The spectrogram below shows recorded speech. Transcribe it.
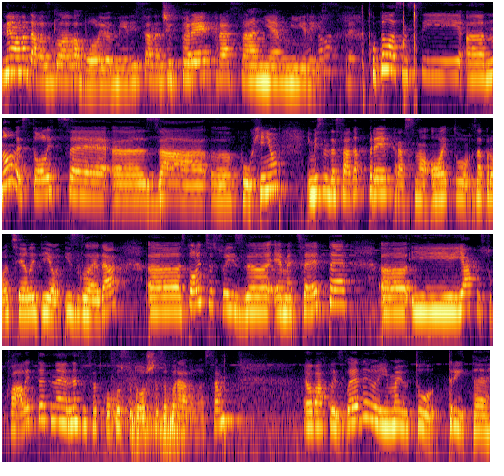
ne ona da vas glava boli od mirisa, znači prekrasan je miris. Kupila sam si e, nove stolice e, za e, kuhinju i mislim da sada prekrasno ovaj tu zapravo cijeli dio izgleda. Stolice su iz Emecete i jako su kvalitetne, ne znam sad koliko su došle, zaboravila sam. Evo ovako izgledaju imaju tu tri te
